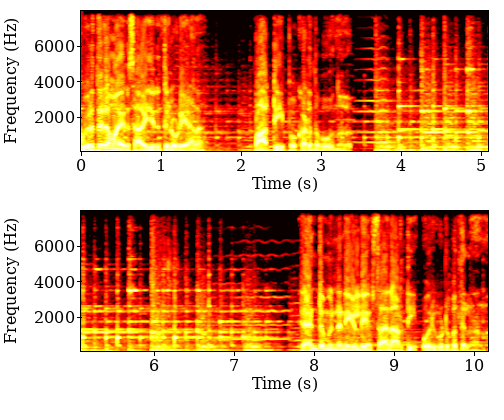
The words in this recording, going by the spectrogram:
ഗുരുതരമായ ഒരു സാഹചര്യത്തിലൂടെയാണ് പാർട്ടി ഇപ്പോൾ കടന്നു പോകുന്നത് രണ്ട് മുന്നണികളുടെയും സ്ഥാനാർത്ഥി ഒരു കുടുംബത്തിൽ നിന്ന്.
